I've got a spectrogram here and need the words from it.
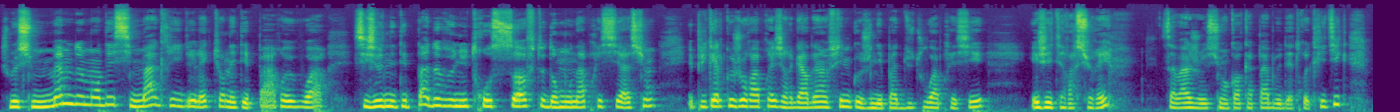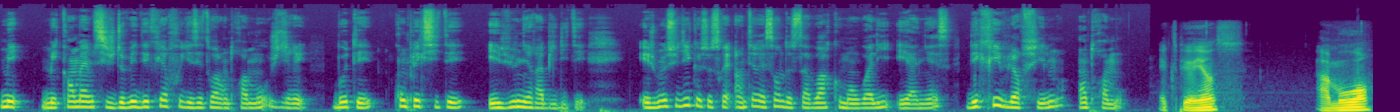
je me suis même demandé si ma grille de lecture n'était pas à revoir, si je n'étais pas devenue trop soft dans mon appréciation. Et puis quelques jours après, j'ai regardé un film que je n'ai pas du tout apprécié et j'ai été rassurée. Ça va, je suis encore capable d'être critique, mais, mais quand même, si je devais décrire Fouiller les étoiles en trois mots, je dirais beauté, complexité et vulnérabilité. Et je me suis dit que ce serait intéressant de savoir comment Wally et Agnès décrivent leur film en trois mots. Expérience, amour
